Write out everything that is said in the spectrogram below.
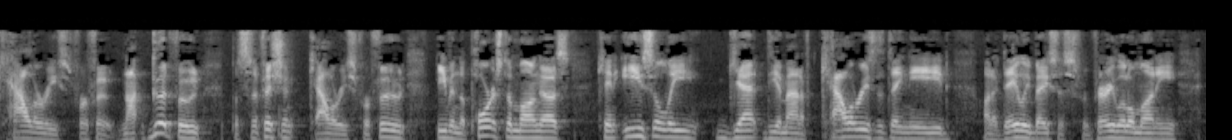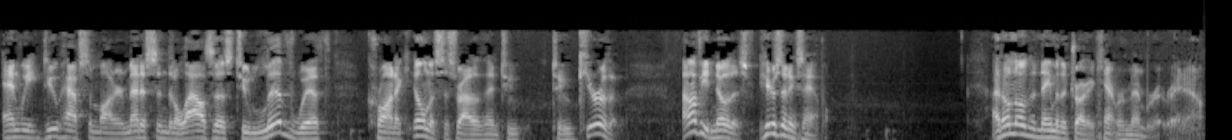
calories for food. Not good food, but sufficient calories for food. Even the poorest among us can easily get the amount of calories that they need on a daily basis for very little money. And we do have some modern medicine that allows us to live with chronic illnesses rather than to, to cure them. I don't know if you know this. Here's an example. I don't know the name of the drug. I can't remember it right now.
